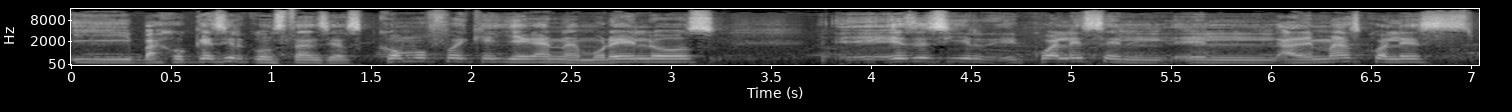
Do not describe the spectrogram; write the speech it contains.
y bajo qué circunstancias? ¿Cómo fue que llegan a Morelos? Eh, es decir, ¿cuál es el además, cuál es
